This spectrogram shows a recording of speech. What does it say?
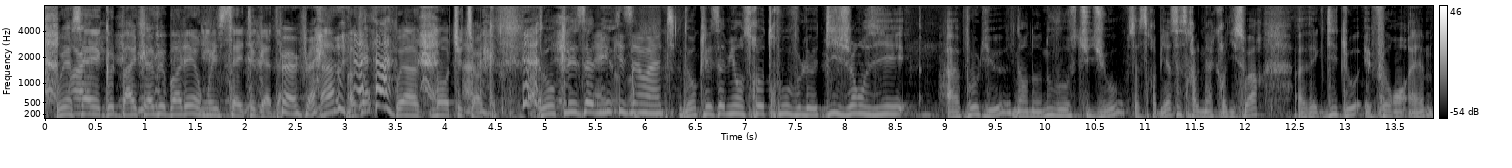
We'll say goodbye to everybody and we'll stay together. Perfect. Huh? Okay? We have more to talk. Donc les amis, Thank you so much. donc les amis, on se retrouve le 10 janvier à Beaulieu dans nos nouveaux studios. Ça sera bien, ça sera le mercredi soir avec Didlo et Florent M.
